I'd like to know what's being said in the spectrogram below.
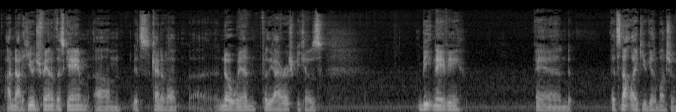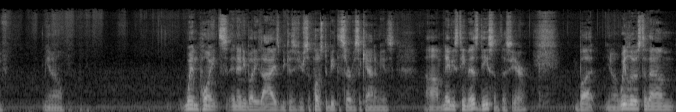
I'm not a huge fan of this game. Um, it's kind of a uh, no win for the Irish because beat Navy, and it's not like you get a bunch of, you know, win points in anybody's eyes because you're supposed to beat the service academies. Um, Navy's team is decent this year, but you know we lose to them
